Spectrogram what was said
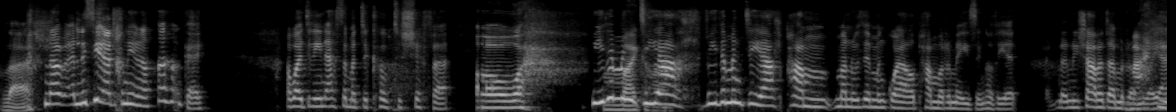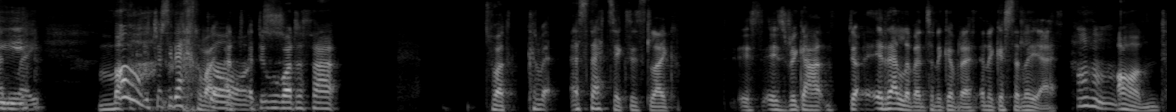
Lush. no, nes i edrych yn un o, okay. A wedyn ni nesaf mae Dakota Schiffer. Oh, Fi ddim yn deall, fi ddim yn deall pam maen nhw ddim yn gweld pam mor amazing oedd hi. Nw'n ni siarad am y runway anyway. Ma, oh, just i ddechrau, a, a dwi'n gwybod oedd Twad, aesthetics is like is, is regard, irrelevant yn y gyfres, yn y gystadleuaeth. Mm -hmm. Ond,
